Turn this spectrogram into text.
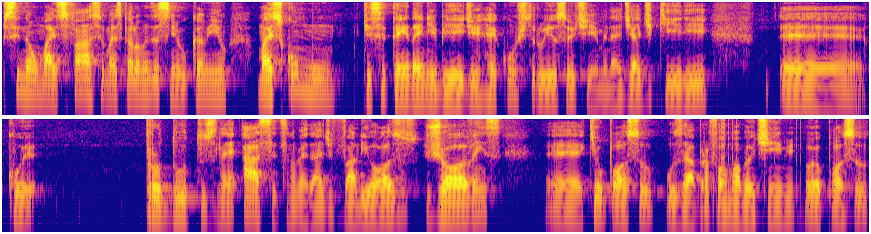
se não mais fácil, mas pelo menos assim, o caminho mais comum que se tem na NBA de reconstruir o seu time, né? De adquirir é, produtos, né? Assets, na verdade, valiosos, jovens, é, que eu posso usar para formar meu time, ou eu posso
